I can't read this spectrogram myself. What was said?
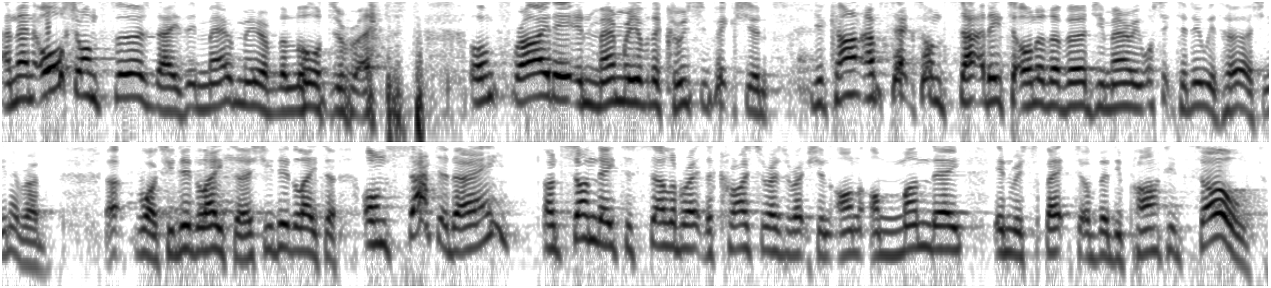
And then also on Thursdays, in memory of the Lord's arrest, on Friday in memory of the crucifixion. You can't have sex on Saturday to honor the Virgin Mary. What's it to do with her? She never had. Uh, well, she did later. She did later. On Saturday, on Sunday to celebrate the Christ's resurrection. On, on Monday in respect of the departed souls.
